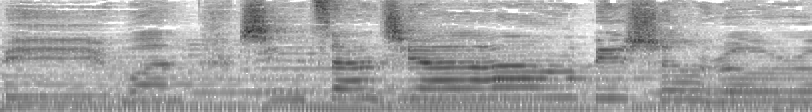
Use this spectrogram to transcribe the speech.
臂弯，心脏将毕生柔软。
